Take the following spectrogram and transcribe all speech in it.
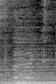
expect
